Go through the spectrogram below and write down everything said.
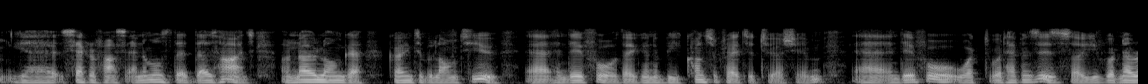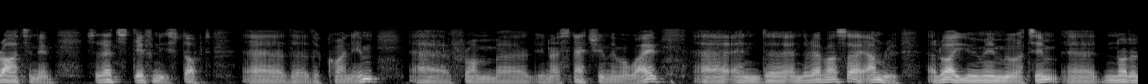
yeah, sacrifice animals, that those hides are no longer going to belong to you, uh, and therefore they're going to be consecrated to Hashem, uh, and therefore what, what happens is, so you've got no right in them. So that's definitely stopped uh, the the Kohanim uh, from uh, you know snatching them away, uh, and and the rabbis say Amru not a,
